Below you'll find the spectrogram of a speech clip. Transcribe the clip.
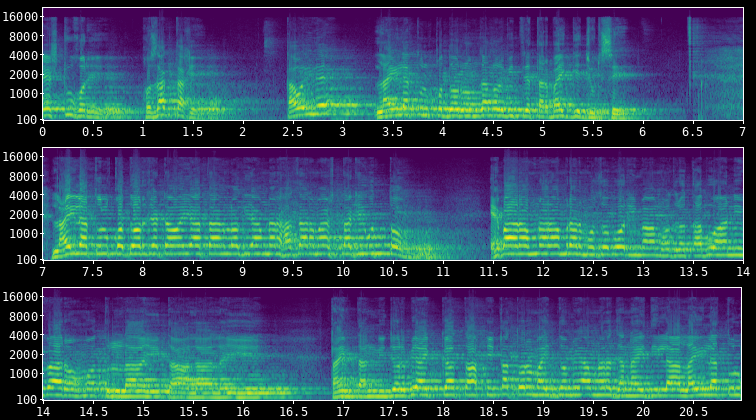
রেস্টও করে সজাগ থাকে। তাহলে লাইলাতুল কদর রমজানের ভিতরে তার ভাগ্যে জুটছে। লাইলাতুল কদর যেটা হইয়া তার লগে আপনার হাজার মাস থাকি উত্তম। এবার আপনার আমরার মজবর ইমাম হজরত আবু হানিবা রহমতুল্লাহ তাই তার নিজের ব্যাখ্যা তাকিকাতর মাধ্যমে আপনারা জানাই দিলা, লাইলাতুল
